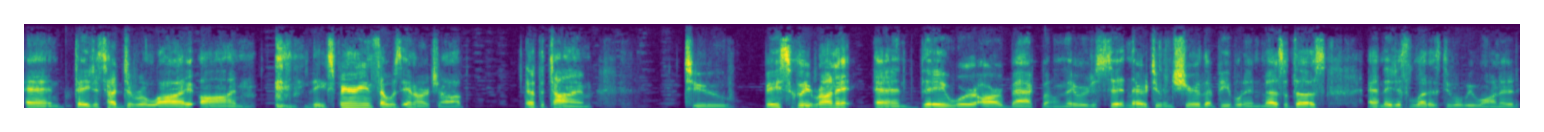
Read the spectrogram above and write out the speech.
and they just had to rely on the experience that was in our shop at the time to basically run it and they were our backbone. They were just sitting there to ensure that people didn't mess with us and they just let us do what we wanted.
